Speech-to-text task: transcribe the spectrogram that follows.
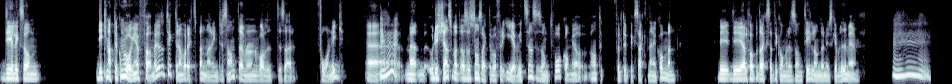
det är liksom... Det är knappt jag kommer ihåg, jag för mig att jag tyckte den var rätt spännande och intressant även om den var lite så här fånig. Eh, Mhm. men, och det känns som att, alltså, som sagt, det var för evigt sedan säsong två kom. Jag har inte följt upp exakt när den kom, men det, det är i alla fall på dags att det kommer en säsong till om det nu ska bli mer. Mm.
